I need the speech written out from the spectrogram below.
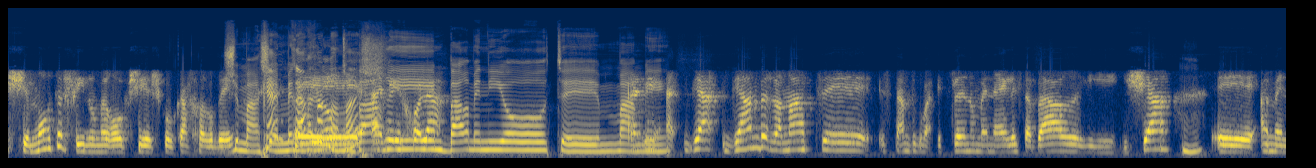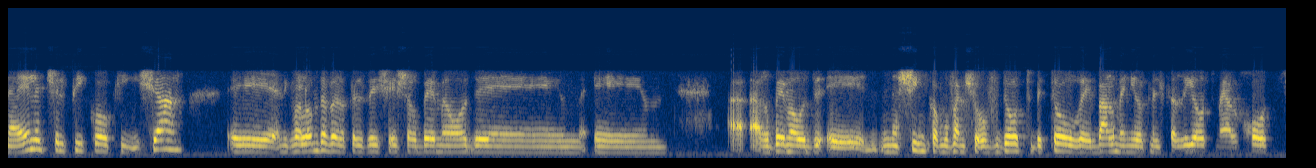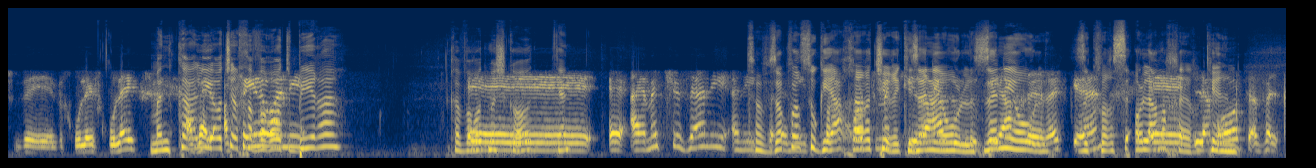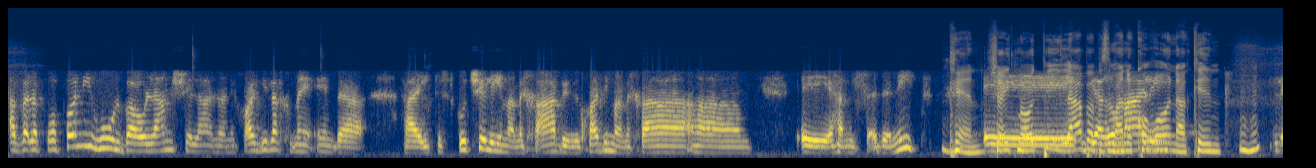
שמות אפילו מרוב שיש כל כך הרבה. שמה, כן, שהן מנהלות ברים, יכולה... ברמניות, אה, מה, אני, מ... גם ברמת, אה, סתם דוגמא, אצלנו מנהלת הבר היא אישה, mm-hmm. המנהלת של פיקוק היא אישה, אני כבר לא מדברת על זה שיש הרבה מאוד... הרבה מאוד אה, נשים כמובן שעובדות בתור אה, ברמניות, מלצריות, מארחות וכולי וכולי. מנכ"ליות של חברות אני... בירה? חברות משקאות, כן? אה, האמת שזה אני... טוב, זו כבר סוגיה אחרת, שירי, כי זה ניהול. זה ניהול. זה כן? כבר עולם אה, אחר, כן. למרות, אבל אפרופו ניהול בעולם שלנו, אני יכולה להגיד לך, ההתעסקות שלי עם המחאה, במיוחד עם המחאה אה, המסעדנית. כן, שהיית מאוד פעילה בה בזמן הקורונה, כן.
